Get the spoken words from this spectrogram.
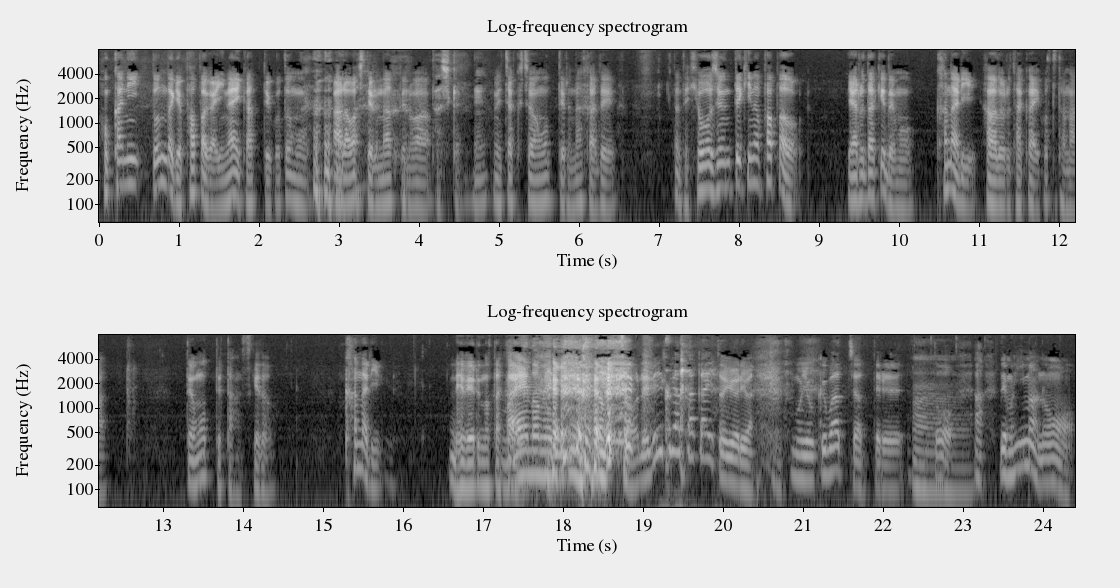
他にどんだけパパがいないかっていうことも表してるなっていうのは 確かにね。めちゃくちゃ思ってる中でだって標準的なパパをやるだけでもかなりハードル高いことだなって思ってたんですけどかなりレベルの高い。前のめり。そうレベルが高いというよりはもう欲張っちゃってるとうん。あでも今の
